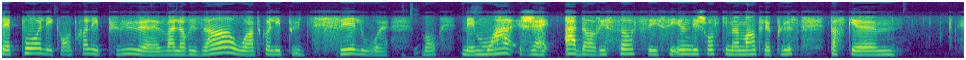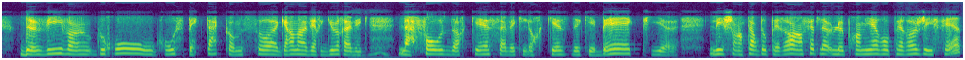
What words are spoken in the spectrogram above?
c'était pas les contrats les plus euh, valorisants ou en tout cas les plus difficiles ou okay. bon. Mais moi, j'ai adoré ça. C'est c'est une des choses qui me manque le plus parce que de vivre un gros, gros spectacle comme ça, à grande envergure, avec la fosse d'orchestre, avec l'Orchestre de Québec, puis euh, les chanteurs d'opéra. En fait, le, le premier opéra que j'ai fait,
